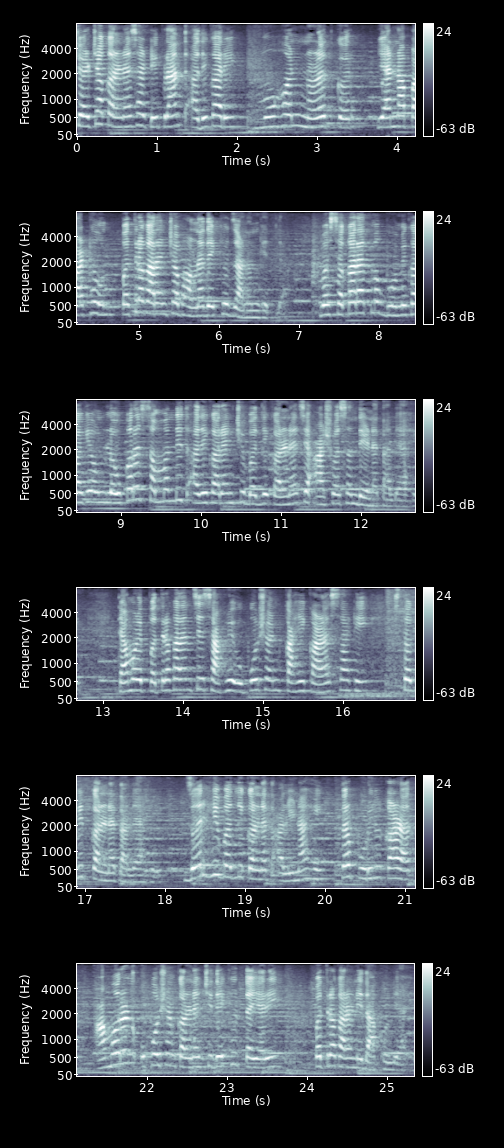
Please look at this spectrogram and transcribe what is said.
चर्चा करण्यासाठी प्रांत अधिकारी मोहन नळदकर यांना पाठवून पत्रकारांच्या भावना देखील जाणून घेतल्या व सकारात्मक भूमिका घेऊन लवकरच संबंधित अधिकाऱ्यांची बदली करण्याचे आश्वासन देण्यात आले आहे. त्यामुळे पत्रकारांचे साखळी उपोषण काही काळासाठी स्थगित करण्यात आले आहे. जर ही बदली करण्यात आली नाही तर पुढील काळात आमरण उपोषण करण्याची देखील तयारी पत्रकारांनी दाखवली आहे.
